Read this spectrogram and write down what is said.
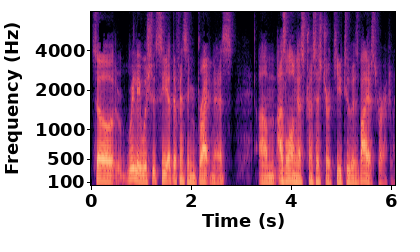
So really we should see a difference in brightness um, as long as transistor Q2 is biased correctly.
